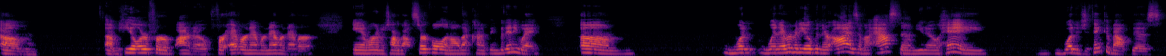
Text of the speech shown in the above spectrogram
um, um, healer for, I don't know, forever and ever and ever and ever. And we're going to talk about circle and all that kind of thing. But anyway, um, when, when everybody opened their eyes and I asked them, you know, hey, what did you think about this?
